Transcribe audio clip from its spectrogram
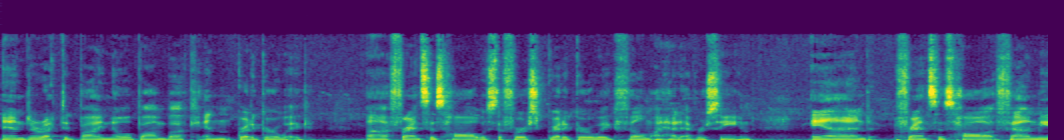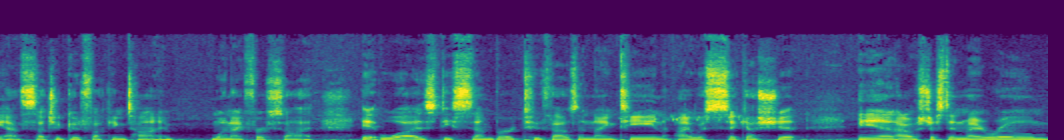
and directed by Noah Baumbach and Greta Gerwig. Uh, Frances Ha was the first Greta Gerwig film I had ever seen. And Frances Ha found me at such a good fucking time when I first saw it. It was December 2019. I was sick as shit and I was just in my room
